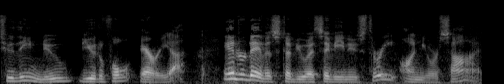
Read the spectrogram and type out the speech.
to the new beautiful area. Andrew Davis, WSAV News 3 on your side.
